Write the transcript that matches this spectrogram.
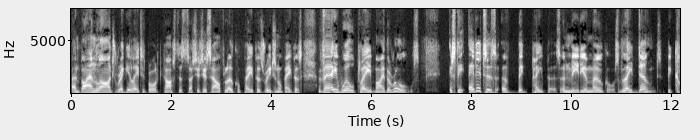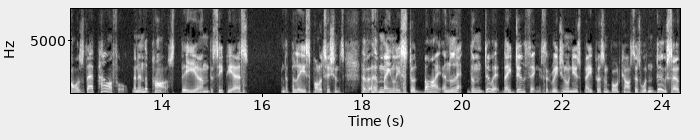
And by and large, regulated broadcasters, such as yourself, local papers, regional papers, they will play by the rules. It's the editors of big papers and media moguls. They don't because they're powerful. And in the past, the um, the CPS the police, politicians have, have mainly stood by and let them do it. They do things that regional newspapers and broadcasters wouldn't do. So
